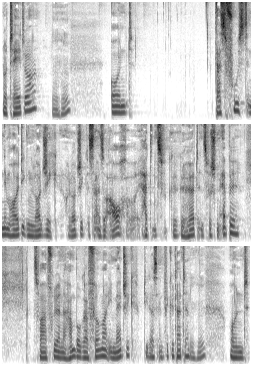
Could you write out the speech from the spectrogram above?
Notator. Und das fußt in dem heutigen Logic. Logic ist also auch, hat ins, ge- gehört inzwischen Apple. Es war früher eine Hamburger Firma, eMagic, die das entwickelt hatte. Und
